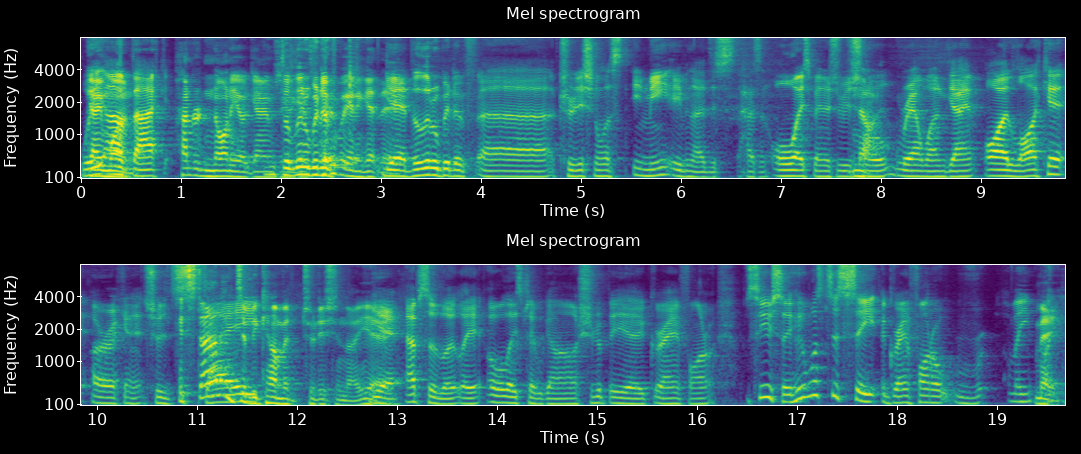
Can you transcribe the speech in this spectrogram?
We Game are one. back. 190 odd games. The little bit of. We're going to get there. Yeah, the little bit of uh, traditionalist in me, even though this hasn't always been a traditional round one game. I like it. I reckon it should. It's starting to become a tradition, though. Yeah. Yeah, absolutely. All these people going, oh, should it be a grand final? Seriously, who wants to see a grand final? r- I mean, Me. like,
